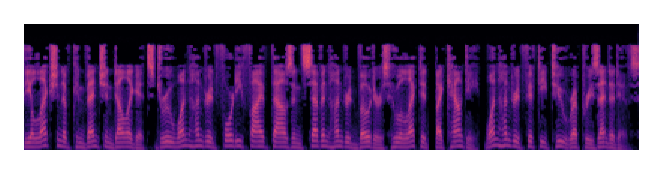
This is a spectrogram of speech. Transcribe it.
The election of convention delegates drew 145,700 voters who elected, by county, 152 representatives.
